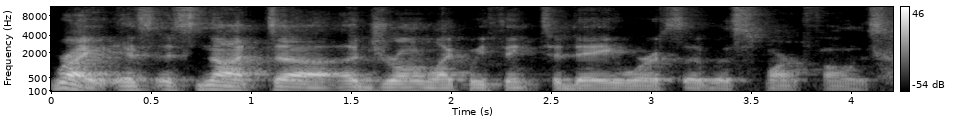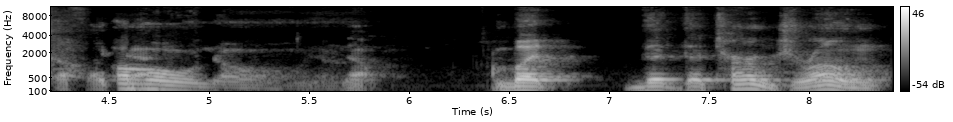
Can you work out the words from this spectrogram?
right. It's it's not uh, a drone like we think today, where it's a, smartphone and stuff like that. Oh no, No. But the the term drone,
